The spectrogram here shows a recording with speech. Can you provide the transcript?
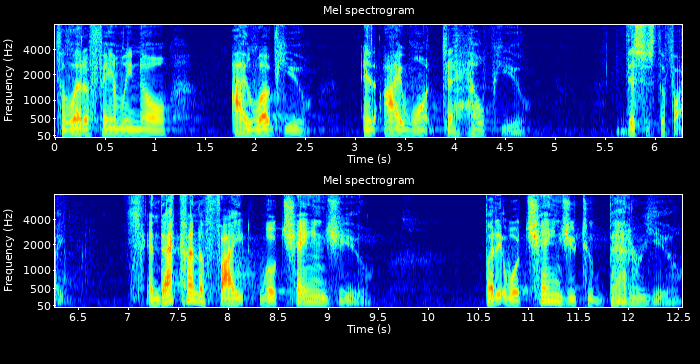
to let a family know, I love you and I want to help you. This is the fight. And that kind of fight will change you, but it will change you to better you.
